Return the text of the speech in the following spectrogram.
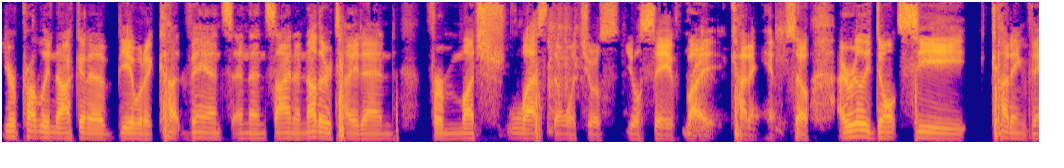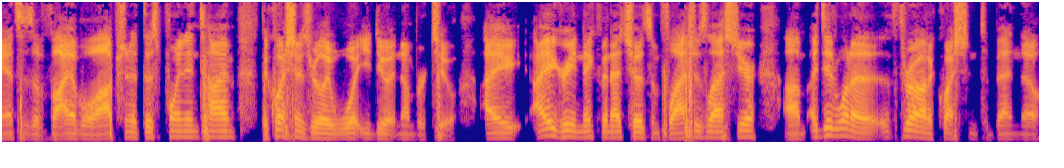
you're probably not going to be able to cut Vance and then sign another tight end for much less than what you'll you'll save by cutting him. So I really don't see cutting Vance as a viable option at this point in time. The question is really what you do at number two. I, I agree. Nick Vannett showed some flashes last year. Um, I did want to throw out a question to Ben though.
